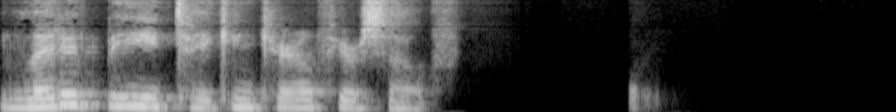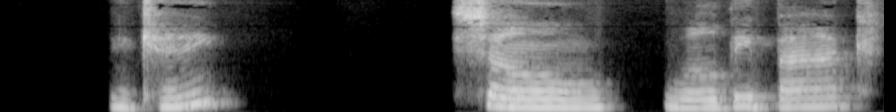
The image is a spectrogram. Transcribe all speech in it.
let it be taking care of yourself. Okay? So we'll be back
